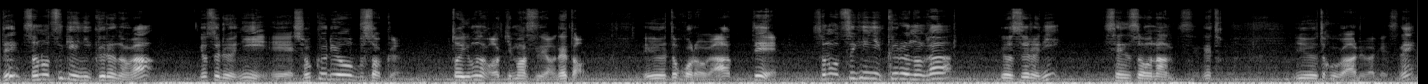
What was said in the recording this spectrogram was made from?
で、その次に来るのが、要するに、えー食料不足というものが起きますよね、というところがあって、その次に来るのが、要するに戦争なんですよね、というとこがあるわけですね。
